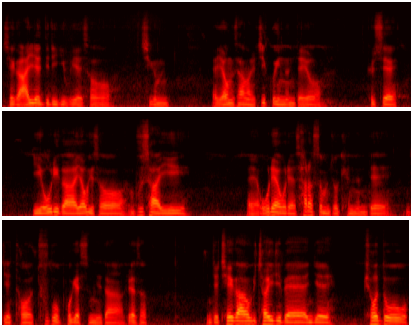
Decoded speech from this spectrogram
제가 알려드리기 위해서 지금 영상을 찍고 있는데요. 글쎄 이 오리가 여기서 무사히 예, 오래오래 살았으면 좋겠는데 이제 더 두고 보겠습니다. 그래서 이제 제가 우리 저희 집에 이제 벼도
